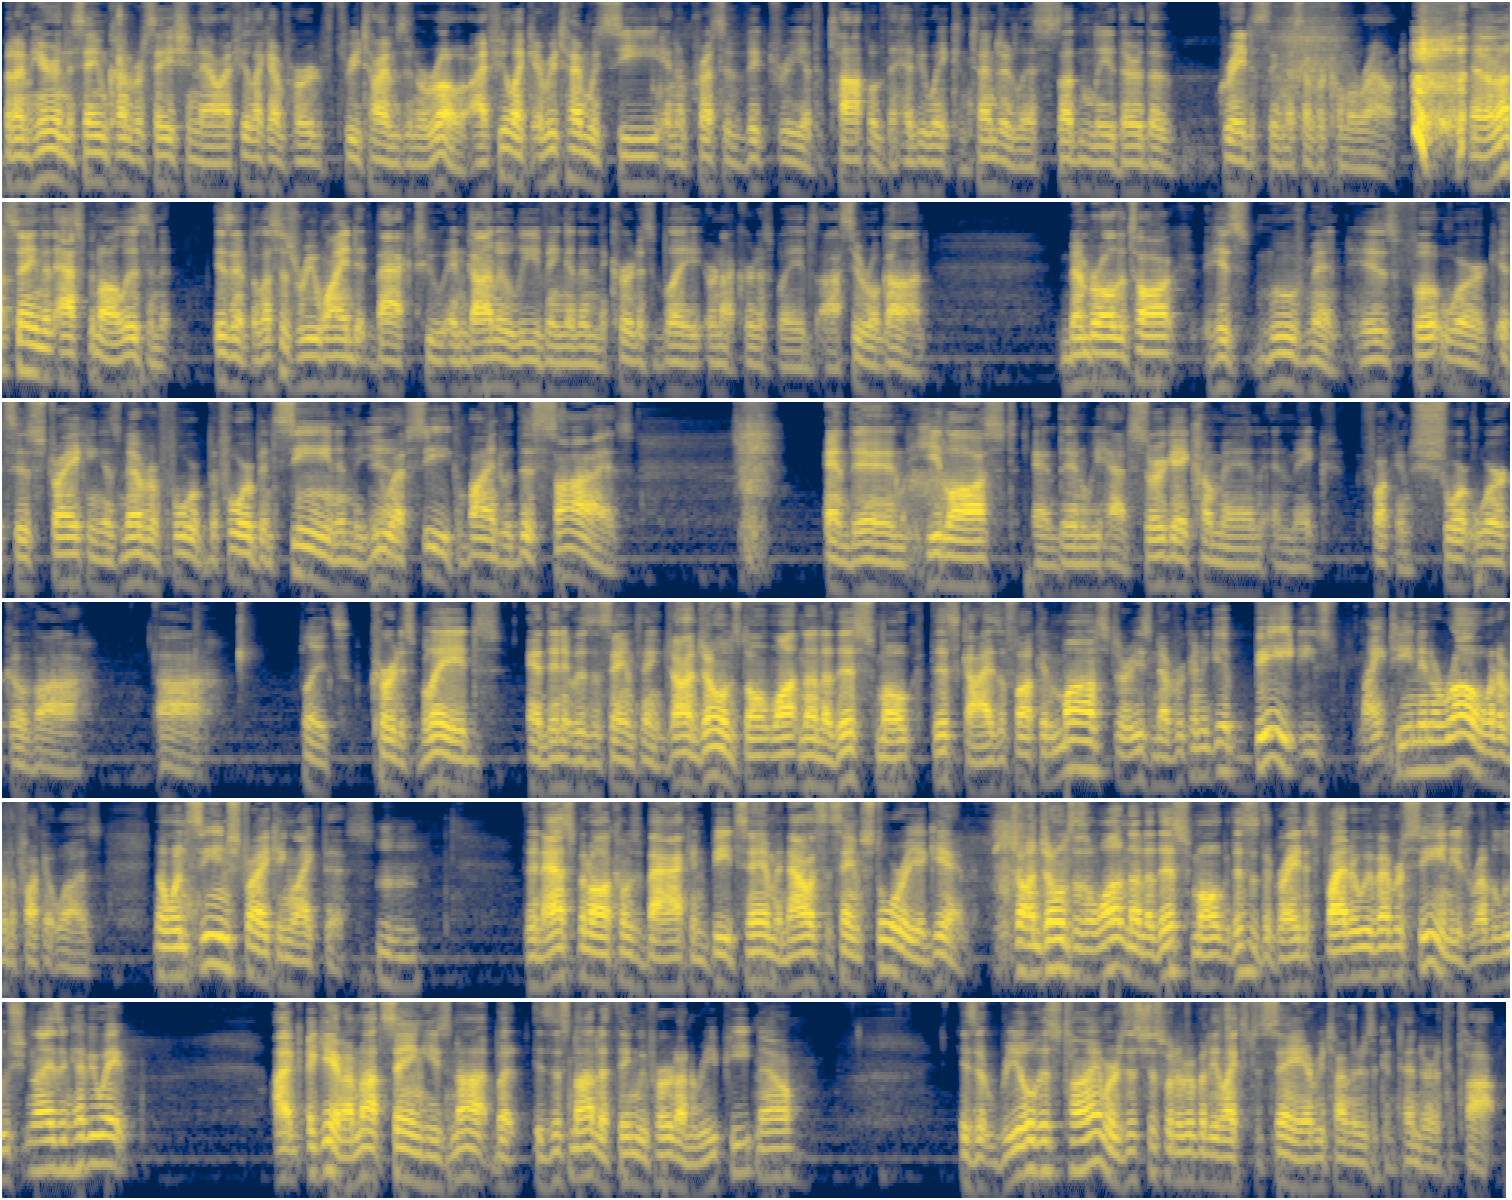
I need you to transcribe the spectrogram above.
But I'm hearing the same conversation now. I feel like I've heard three times in a row. I feel like every time we see an impressive victory at the top of the heavyweight contender list, suddenly they're the greatest thing that's ever come around. and I'm not saying that Aspinall isn't isn't, but let's just rewind it back to Ngannou leaving and then the Curtis Blade or not Curtis Blaydes, uh, Ciryl Gane. Remember all the talk? His movement, his footwork, it's his striking has never for, before been seen in the Yeah. UFC combined with this size. And then he lost, and then we had Sergey come in and make fucking short work of uh, uh, Blaydes. Curtis Blaydes, and then it was the same thing. Jon Jones don't want none of this smoke. This guy's a fucking monster. He's never going to get beat. He's 19 in a row, whatever the fuck it was. No one's seen striking like this. Mm-hmm. Then Aspinall comes back and beats him, and now it's the same story again. Jon Jones doesn't want none of this smoke. This is the greatest fighter we've ever seen. He's revolutionizing heavyweight. I, again, I'm not saying he's not, but is this not a thing we've heard on repeat now? Is it real this time, or is this just what everybody likes to say every time there's a contender at the top?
